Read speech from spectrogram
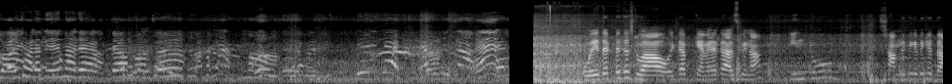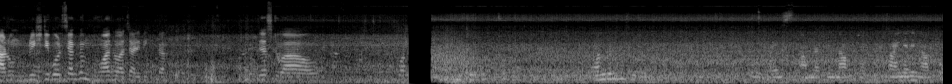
জল ঝাড়া দে না রে একটা ওয়েদারটা জাস্ট ওয়াও এটা ক্যামেরাতে আসবে না কিন্তু সামনে থেকে দেখে দারুণ। বৃষ্টি পড়ছে একদম ধোঁয়া ধোঁয়া চারিদিকটা। জাস্ট ওয়াও আমরা তো নামবো ফাইনালি নামবো।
